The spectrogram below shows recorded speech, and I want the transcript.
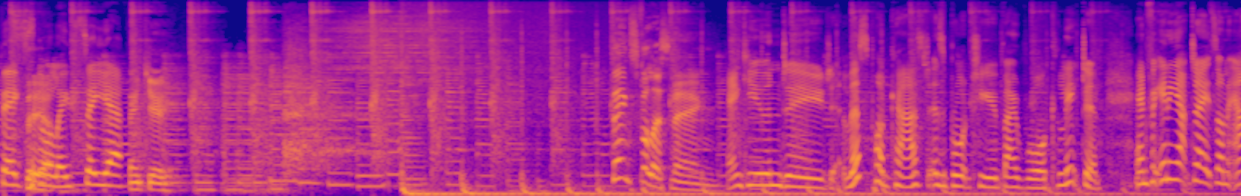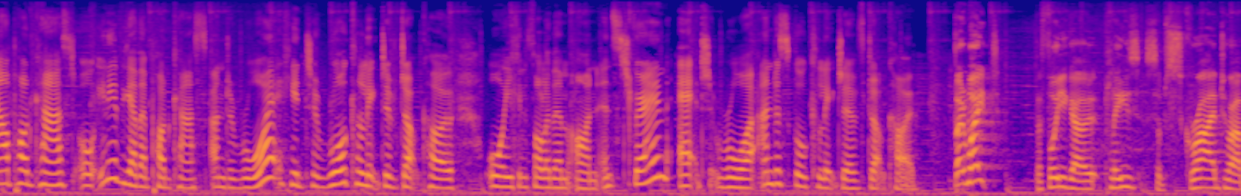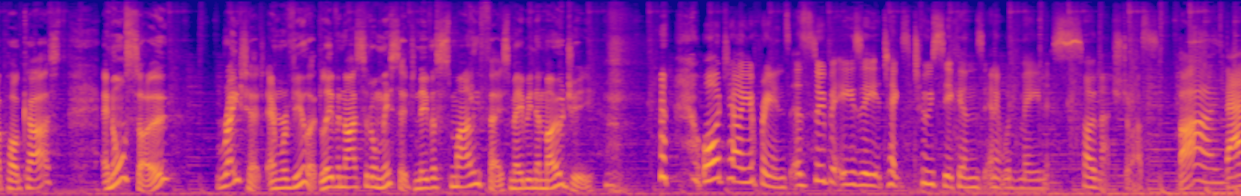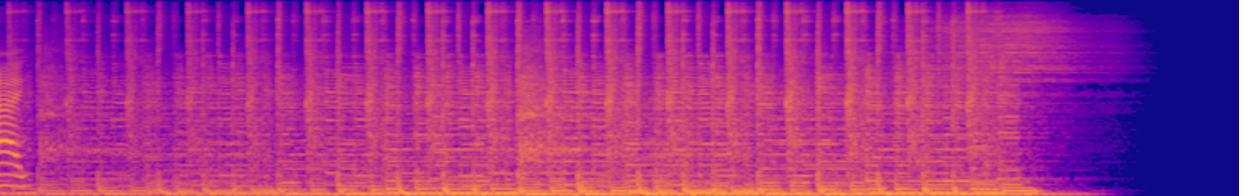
Thanks, See. Thorley. See ya. Thank you. Thanks for listening. Thank you indeed. This podcast is brought to you by Raw Collective. And for any updates on our podcast or any of the other podcasts under Raw, head to rawcollective.co or you can follow them on Instagram at raw underscore collective.co. But wait, before you go, please subscribe to our podcast and also rate it and review it. Leave a nice little message, leave a smiley face, maybe an emoji. Or tell your friends. It's super easy. It takes two seconds and it would mean so much to us. Bye. Bye.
